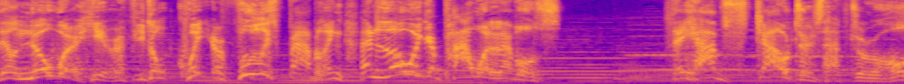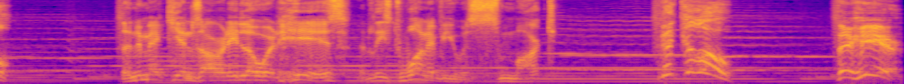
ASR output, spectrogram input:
They'll know we're here if you don't quit your foolish babbling and lower your power levels. They have scouters, after all. The Namekian's already lowered his. At least one of you is smart. Piccolo! They're here!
